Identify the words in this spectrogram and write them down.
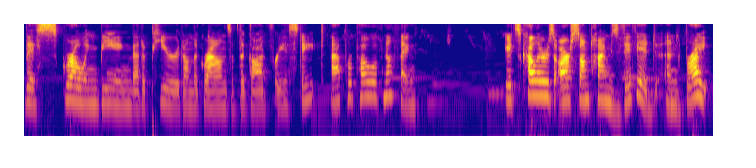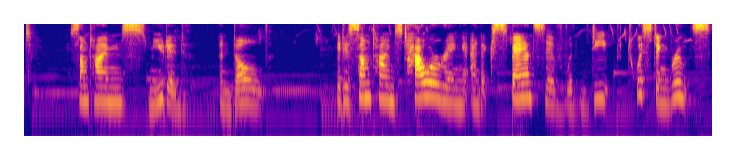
this growing being that appeared on the grounds of the Godfrey estate apropos of nothing. Its colors are sometimes vivid and bright, sometimes muted and dulled. It is sometimes towering and expansive with deep, twisting roots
